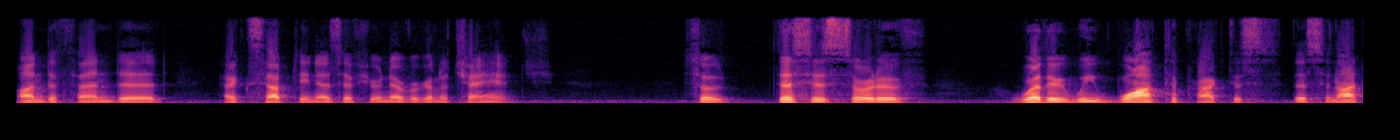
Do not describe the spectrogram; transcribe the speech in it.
undefended, accepting as if you're never going to change. So, this is sort of whether we want to practice this or not.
